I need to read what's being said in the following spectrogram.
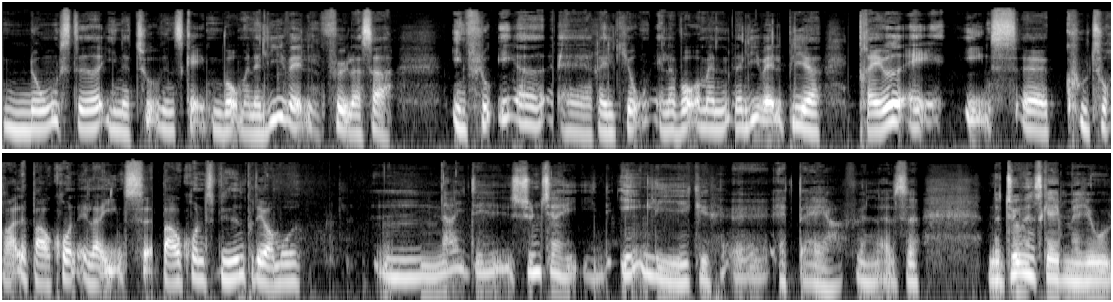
nogen steder i naturvidenskaben, hvor man alligevel føler sig influeret af religion, eller hvor man alligevel bliver drevet af ens øh, kulturelle baggrund eller ens øh, baggrundsviden på det område? Mm, nej, det synes jeg egentlig ikke, øh, at der er. Men altså, naturvidenskaben er jo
